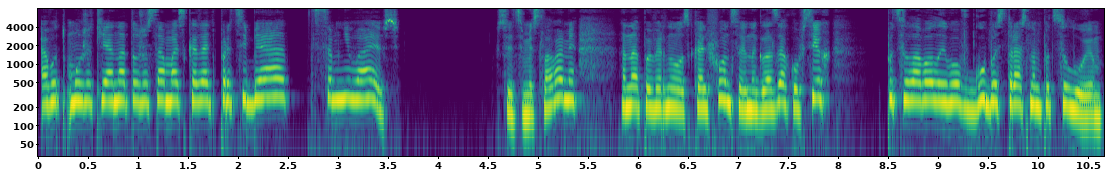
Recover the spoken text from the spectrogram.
А вот может ли она то же самое сказать про тебя, сомневаюсь. С этими словами она повернулась к Альфонсо и на глазах у всех поцеловала его в губы страстным поцелуем.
